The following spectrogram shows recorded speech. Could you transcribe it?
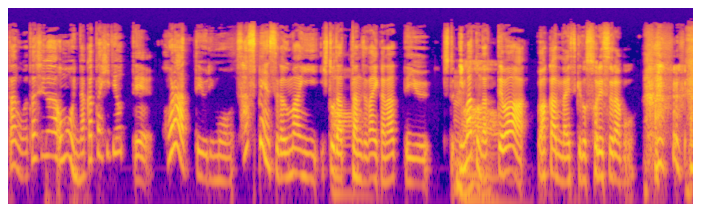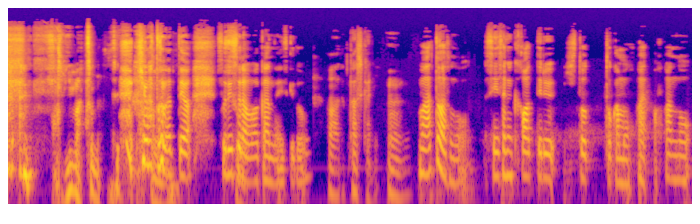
多分私が思うに中田秀夫って、ホラーっていうよりも、サスペンスが上手い人だったんじゃないかなっていう、ちょっと今となってはわかんないですけど、それすらも。今となって。今となっては、それすらもわかんないですけど。あ確かに。うん。まあ、あとはその、制作に関わってる人とかも、他他の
